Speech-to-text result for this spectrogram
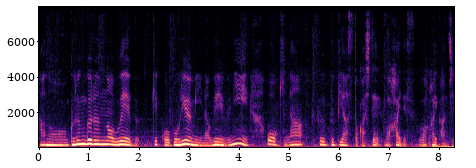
あのぐるんぐるんのウェーブ結構ボリューミーなウェーブに大きなフープピアスとかして若いです。若い感じ。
